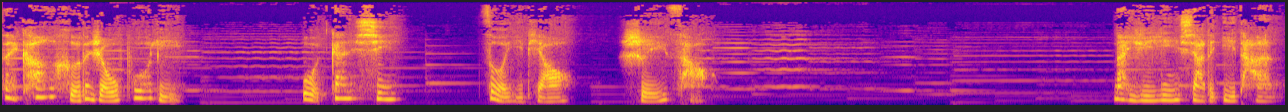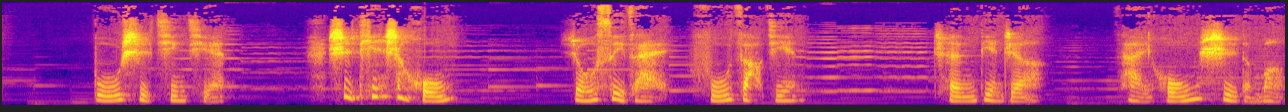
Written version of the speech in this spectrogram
在康河的柔波里，我甘心做一条水草。那余荫下的一潭，不是清泉。是天上虹，揉碎在浮藻间，沉淀着彩虹似的梦。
